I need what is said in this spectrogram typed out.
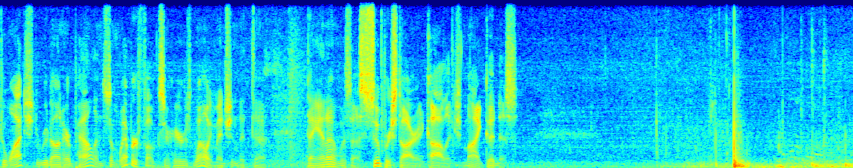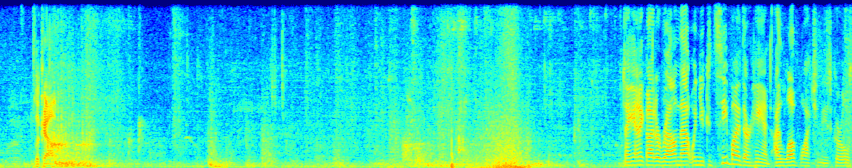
to watch, to root on her pal, and some Webber folks are here as well. He mentioned that uh, Diana was a superstar in college. My goodness. Look out. Diana got around that one. You could see by their hand. I love watching these girls.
